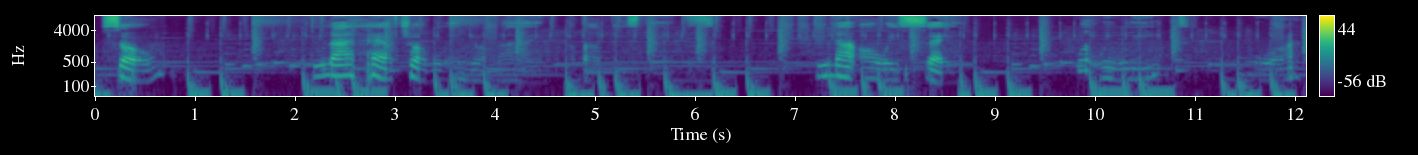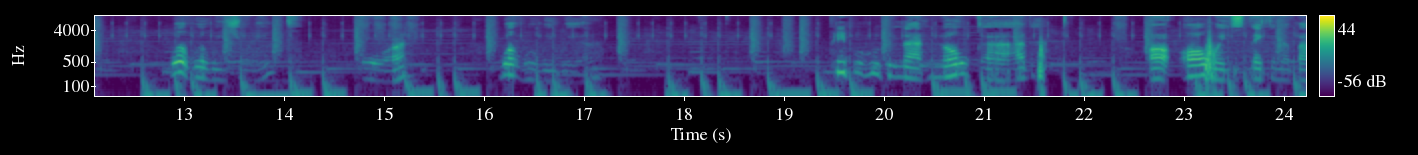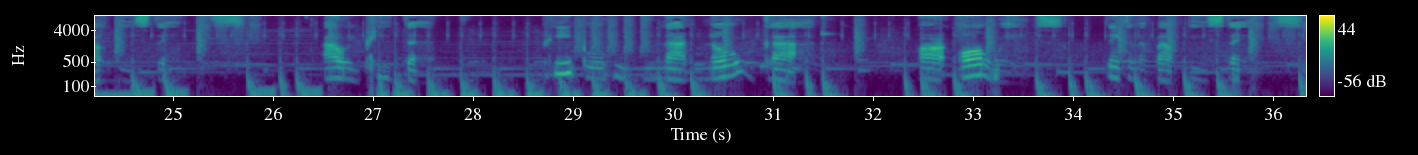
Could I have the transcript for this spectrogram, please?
So, do not have trouble in your mind about these things. Do not always say, What we will or What will we drink, or What will we wear? People who do not know God are always thinking about these things. I'll repeat that. People who do not know God are always thinking about these things.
